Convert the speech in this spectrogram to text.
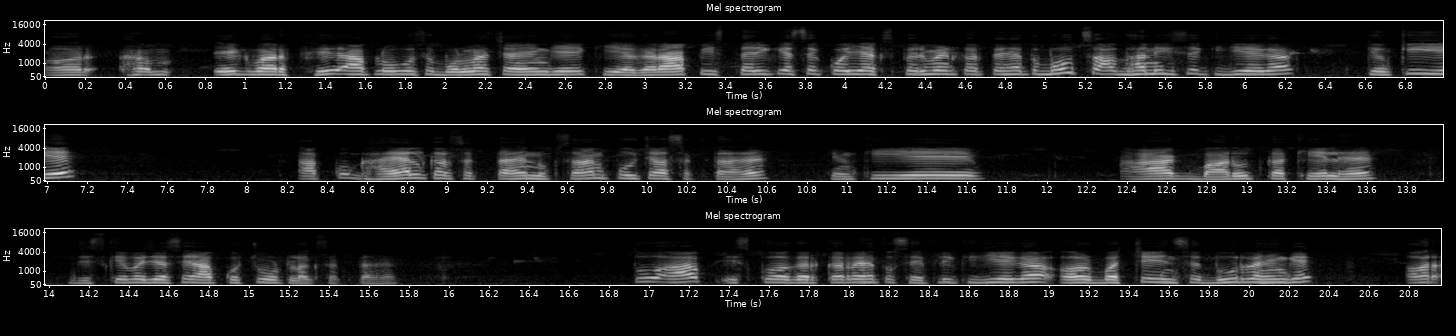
और हम एक बार फिर आप लोगों से बोलना चाहेंगे कि अगर आप इस तरीके से कोई एक्सपेरिमेंट करते हैं तो बहुत सावधानी से कीजिएगा, क्योंकि ये आपको घायल कर सकता है, नुकसान पहुँचा सकता है, क्योंकि ये आग बारूद का खेल है, जिसके वजह से आपको चोट लग सकता है। तो आप इसको अगर कर रहे हैं तो सेफली कीजिएगा और बच्चे इनसे दूर रहेंगे। और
